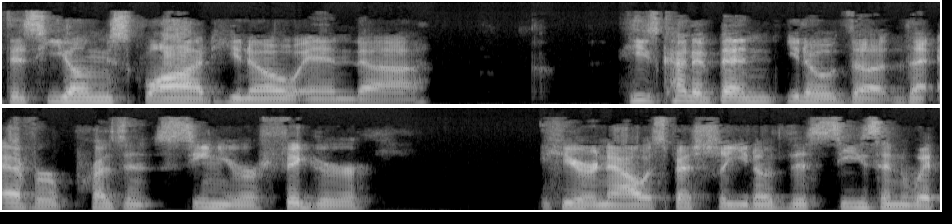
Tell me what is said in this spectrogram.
this young squad, you know, and uh, he's kind of been, you know, the the ever present senior figure here now, especially you know this season with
